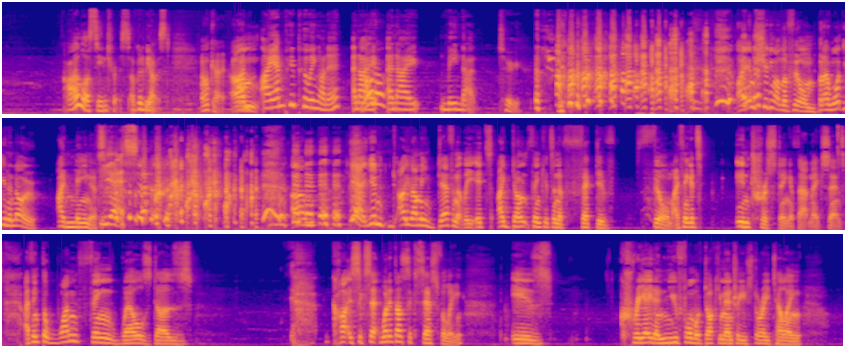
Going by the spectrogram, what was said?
I lost interest. I've got to be honest. Okay um I'm, I am poo pooing on it, and No, I no. and I mean that too. I am shitting on the film, but I want you to know I mean it. Yes. Yeah, you. I, I mean, definitely. It's. I don't think it's an effective film. I think it's interesting, if that makes sense. I think the one thing Welles does, success. What it does successfully is create a new form of documentary storytelling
